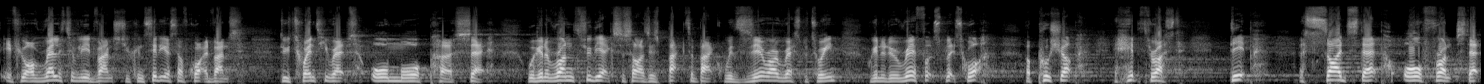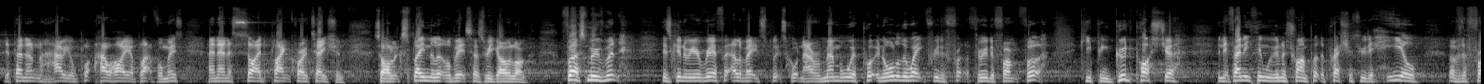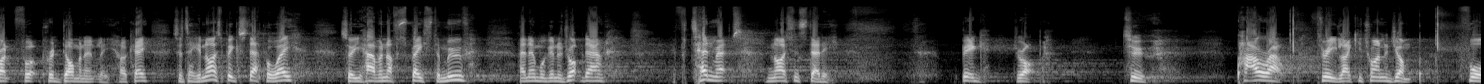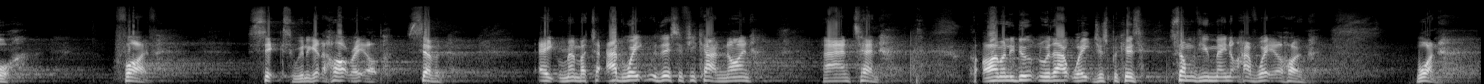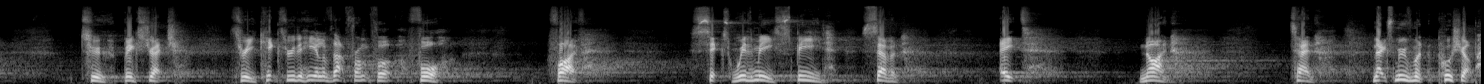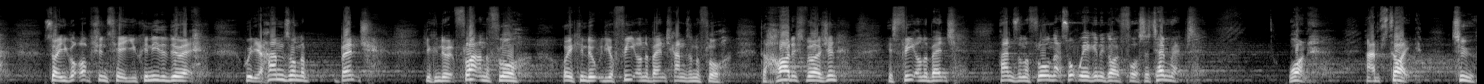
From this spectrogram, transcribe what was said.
If you are relatively advanced, you consider yourself quite advanced, do 20 reps or more per set. We're gonna run through the exercises back to back with zero rest between. We're gonna do a rear foot split squat, a push up, a hip thrust, dip, a side step or front step, depending on how, your, how high your platform is, and then a side plank rotation. So I'll explain the little bits as we go along. First movement is going to be a rear foot elevated split squat. Now remember, we're putting all of the weight through the, through the front foot, keeping good posture, and if anything, we're going to try and put the pressure through the heel of the front foot predominantly, okay? So take a nice big step away so you have enough space to move, and then we're going to drop down for 10 reps, nice and steady. Big drop, two, Power out. Three, like you're trying to jump. Four, five, six. We're gonna get the heart rate up. Seven, eight. Remember to add weight with this if you can. Nine and 10. I'm only doing it without weight just because some of you may not have weight at home. One, two, big stretch. Three, kick through the heel of that front foot. Four, five, six, with me, speed. Seven, eight, nine, 10. Next movement, push up. So you've got options here. You can either do it with your hands on the bench, you can do it flat on the floor, or you can do it with your feet on the bench, hands on the floor. The hardest version is feet on the bench, hands on the floor, and that's what we're gonna go for. So 10 reps. One, abs tight. Two,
